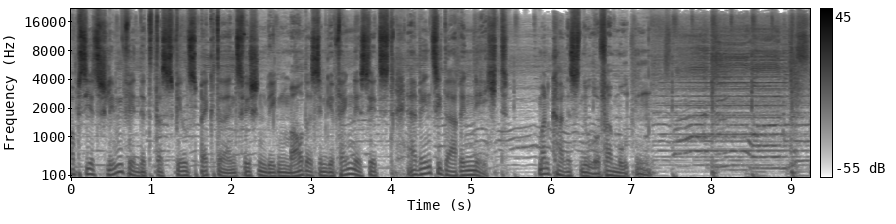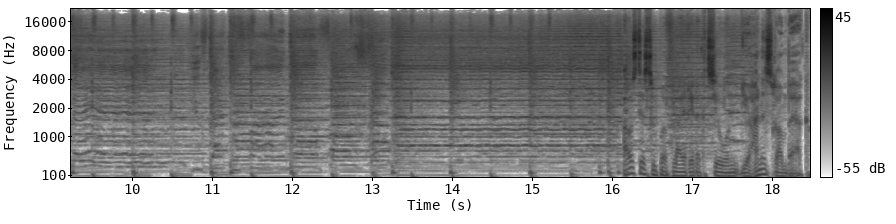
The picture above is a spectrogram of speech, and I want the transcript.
Ob sie es schlimm findet, dass Phil Spector inzwischen wegen Mordes im Gefängnis sitzt, erwähnt sie darin nicht. Man kann es nur vermuten. Aus der Superfly-Redaktion Johannes Romberg.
